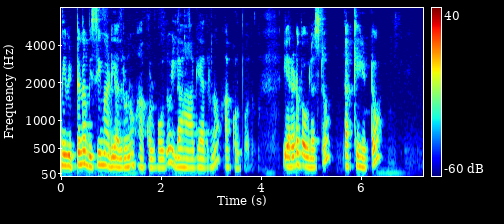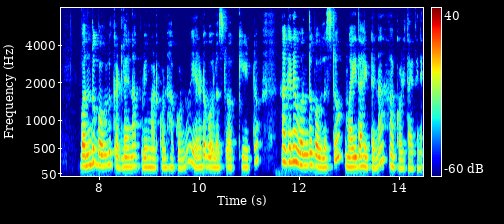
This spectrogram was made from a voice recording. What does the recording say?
ನೀವು ಹಿಟ್ಟನ್ನು ಬಿಸಿ ಮಾಡಿ ಆದ್ರೂ ಹಾಕ್ಕೊಳ್ಬೋದು ಇಲ್ಲ ಹಾಗೆ ಆದ್ರೂ ಹಾಕ್ಕೊಳ್ಬೋದು ಎರಡು ಬೌಲಷ್ಟು ಅಕ್ಕಿ ಹಿಟ್ಟು. ಒಂದು ಬೌಲ್ ಕಡಲೆನ ಪುಡಿ ಮಾಡ್ಕೊಂಡು ಹಾಕ್ಕೊಂಡು ಎರಡು ಬೌಲಷ್ಟು ಅಕ್ಕಿ ಹಿಟ್ಟು ಹಾಗೆಯೇ ಒಂದು ಬೌಲಷ್ಟು ಮೈದಾ ಹಿಟ್ಟನ್ನು ಹಾಕ್ಕೊಳ್ತಾ ಇದ್ದೀನಿ.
